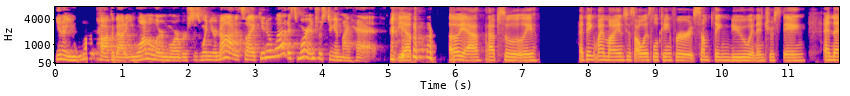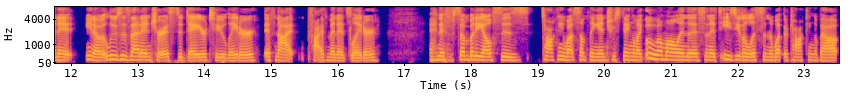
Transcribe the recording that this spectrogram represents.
you know you want to talk about it, you want to learn more. Versus when you're not, it's like you know what, it's more interesting in my head. yep. Oh yeah, absolutely. I think my mind's just always looking for something new and interesting. And then it, you know, it loses that interest a day or two later, if not five minutes later. And if somebody else is talking about something interesting, I'm like, oh, I'm all in this. And it's easy to listen to what they're talking about.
